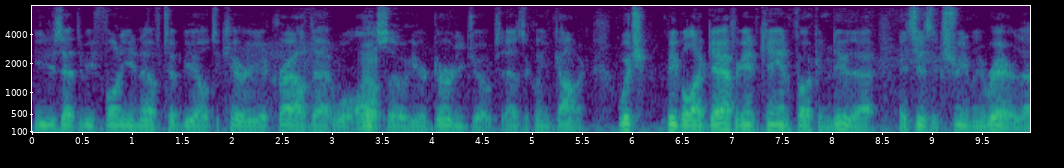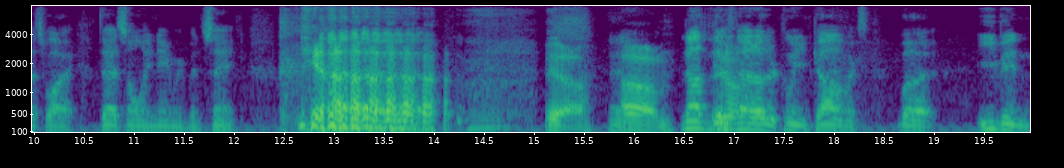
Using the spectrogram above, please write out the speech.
You just have to be funny enough to be able to carry a crowd that will Yeah. also hear dirty jokes as a clean comic. Which people like Gaffigan can fucking do that. It's just extremely rare. That's why that's the only name we've been saying. yeah, yeah. Yeah. Um, Not that You there's know- not other clean comics, but even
